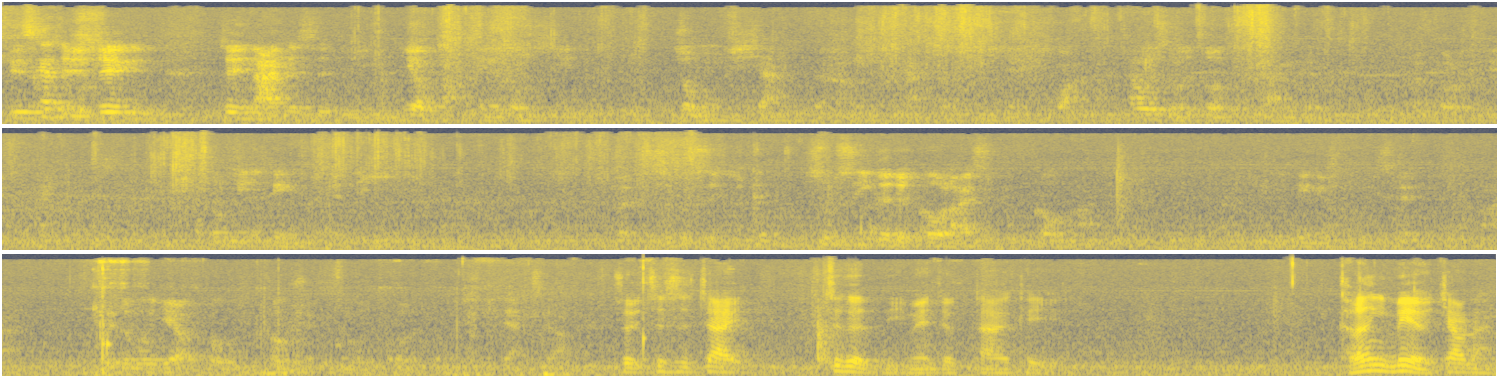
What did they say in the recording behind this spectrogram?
discussion 最最难的是你要把那个东西纵向的两个之间挂。他为什么做这三个？东西一定是第一，是不是一个？是不是一个就够了还是不够啊？要够够选这么多的东西这样子啊。所以这是在这个里面就大家可以，可能没有教的很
